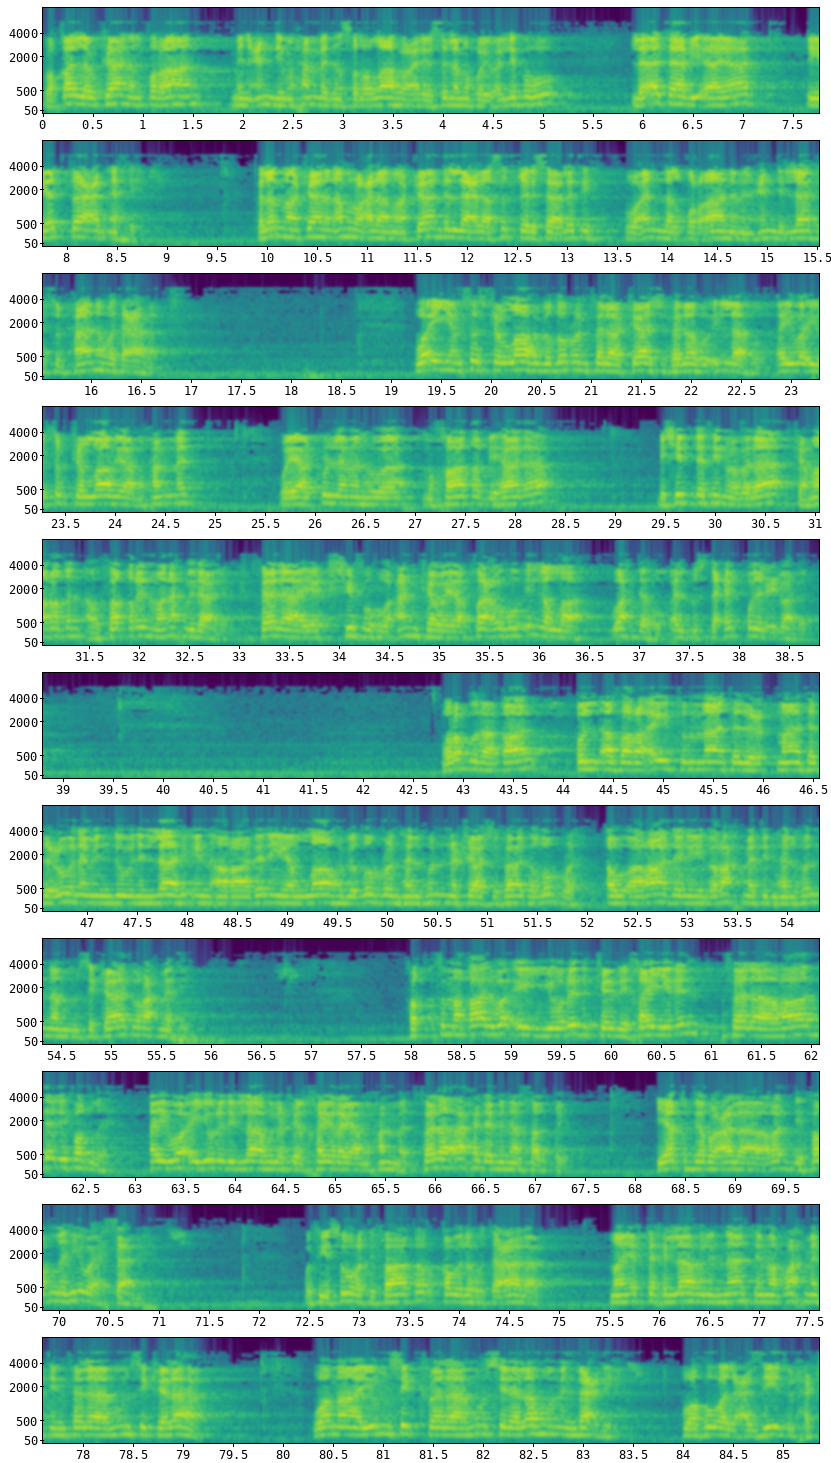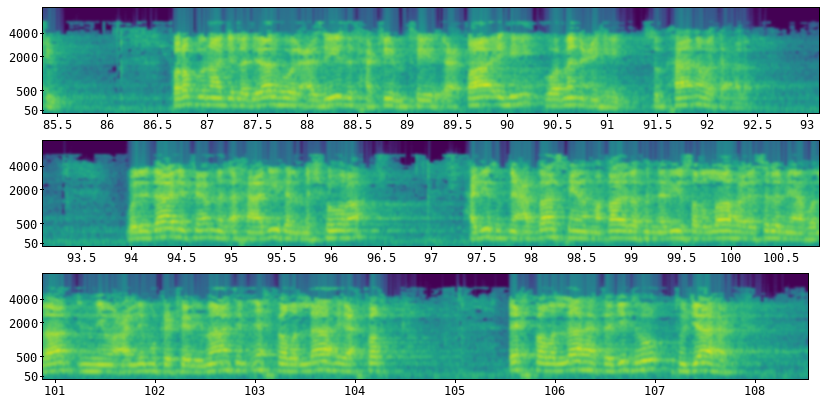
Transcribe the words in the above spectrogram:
وقال لو كان القرآن من عند محمد صلى الله عليه وسلم وهو يؤلفه لأتى بآيات ليدفع عن أهله. فلما كان الأمر على ما كان دل على صدق رسالته وأن القرآن من عند الله سبحانه وتعالى. وإن يمسسك الله بضر فلا كاشف له إلا هو. أي وإن يصبك الله يا محمد ويا كل من هو مخاطب بهذا بشدة وبلاء كمرض أو فقر ونحو ذلك. فلا يكشفه عنك ويرفعه إلا الله وحده المستحق للعبادة. وربنا قال قل أفرأيتم ما, تدع ما تدعون من دون الله إن أرادني الله بضر هل هن كاشفات ضره أو أرادني برحمة هل هن ممسكات رحمته. ثم قال وإن يردك بخير فلا راد لفضله. أي وإن يرد الله لك الخير يا محمد فلا أحد من الخلق يقدر على رد فضله وإحسانه. وفي سورة فاطر قوله تعالى ما يفتح الله للناس من رحمة فلا ممسك لها وما يمسك فلا مرسل له من بعده وهو العزيز الحكيم. فربنا جل جلاله هو العزيز الحكيم في إعطائه ومنعه سبحانه وتعالى. ولذلك من الأحاديث المشهورة حديث ابن عباس حينما قال له النبي صلى الله عليه وسلم يا غلام إني أعلمك كلمات احفظ الله يحفظك احفظ الله تجده تجاهك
